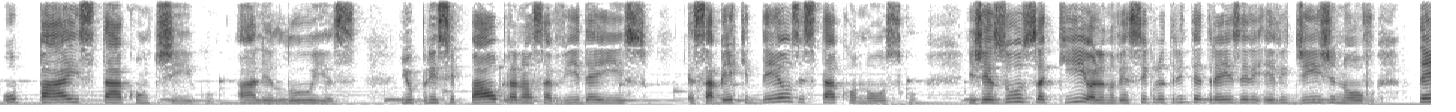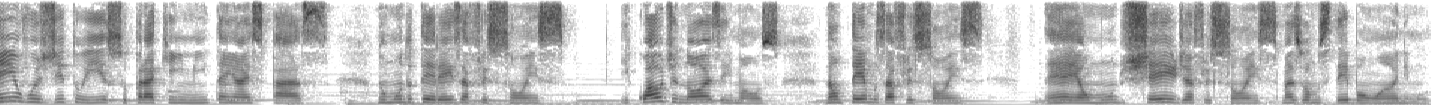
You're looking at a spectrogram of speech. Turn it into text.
O Pai está contigo. Aleluias. E o principal para nossa vida é isso: é saber que Deus está conosco. E Jesus, aqui, olha, no versículo 33, ele, ele diz de novo: Tenho-vos dito isso para que em mim tenhais paz. No mundo tereis aflições. E qual de nós, irmãos, não temos aflições? Né? É um mundo cheio de aflições, mas vamos ter bom ânimo.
